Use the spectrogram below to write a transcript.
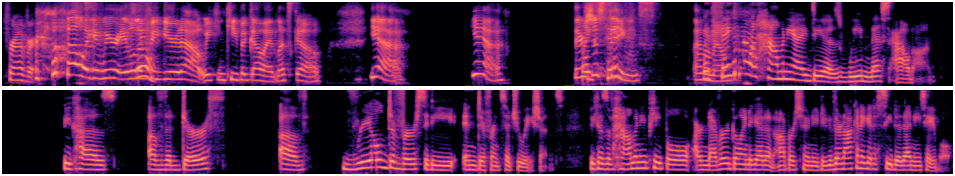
forever. like if we were able to Yeah. figure it out, we can keep it going. Let's go. Yeah. Yeah. There's Like, just think- things. I don't Like, know. think about how many ideas we miss out on because of the dearth of real diversity in different situations. Because of how many people are never going to get an opportunity, they're not going to get a seat at any table.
